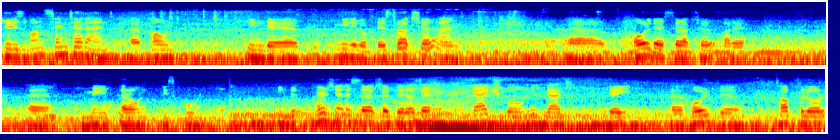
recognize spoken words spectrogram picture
There is one center and a pond in the middle of the structure and uh, all the structure are uh, uh, made around this pool. In the Persian structure, there is a backbone that they uh, hold the top floor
